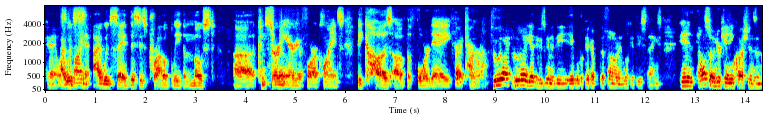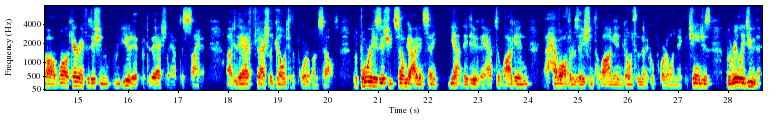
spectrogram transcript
Okay, I let's would, define it. I would say this is probably the most uh, concerning area for our clients because of the four-day Right. turnaround. Who do I, who do I get who's going to be able to pick up the phone and look at these things? And also entertaining questions involve, well, a carrier physician reviewed it, but do they actually have to sign it? Uh, do they have to actually go into the portal themselves? The board has issued some guidance saying, yeah, they do. They have to log in, have authorization to log in, go into the medical portal and make the changes, but really do that.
